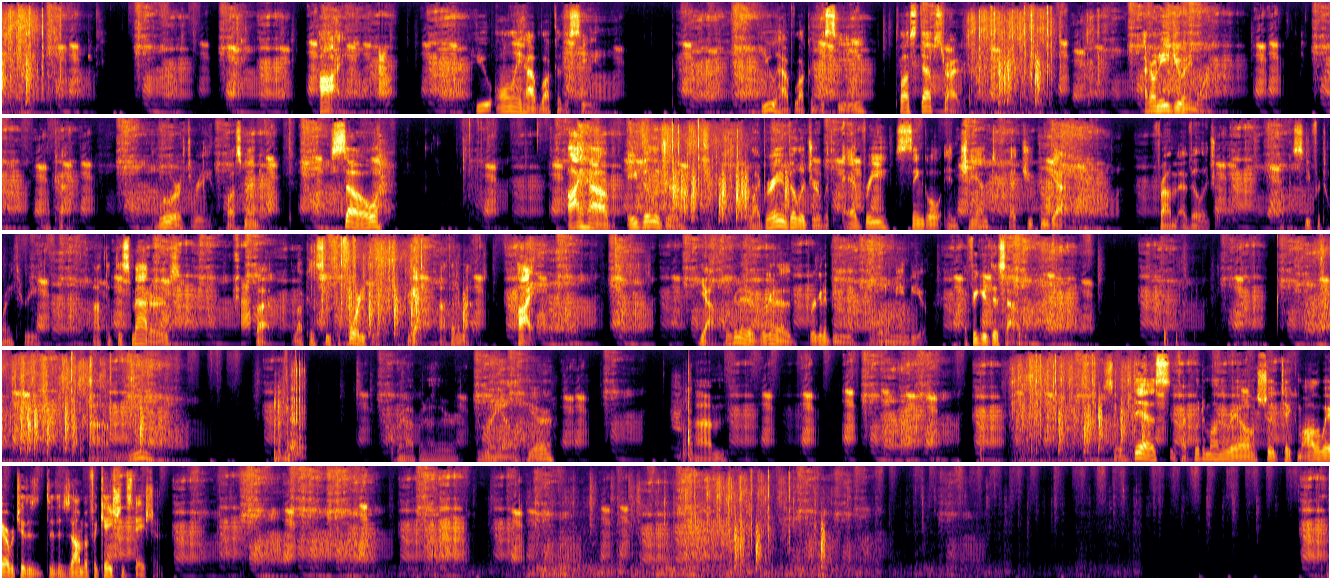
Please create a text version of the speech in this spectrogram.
see. Hi. You only have luck of the sea. You have luck of the sea plus Depth Strider. I don't need you anymore. Okay. Lure 3 plus Mending. So, I have a villager librarian villager with every single enchant that you can get from a villager. You can see for 23. Not that this matters, but luck the sea for 43. Again, not that it matters. Hi. Yeah, we're gonna we're gonna we're gonna be a little mean to you. I figured this out. Grab another rail here. Um, so this, if I put him on the rail, should take him all the way over to the to the zombification station.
